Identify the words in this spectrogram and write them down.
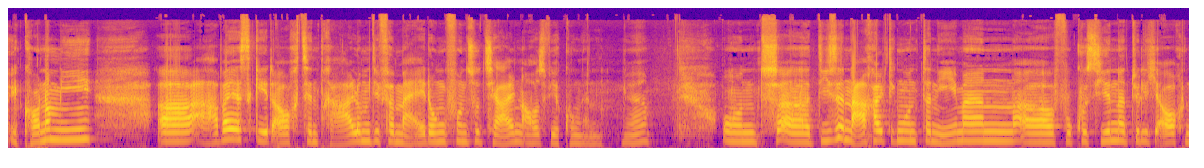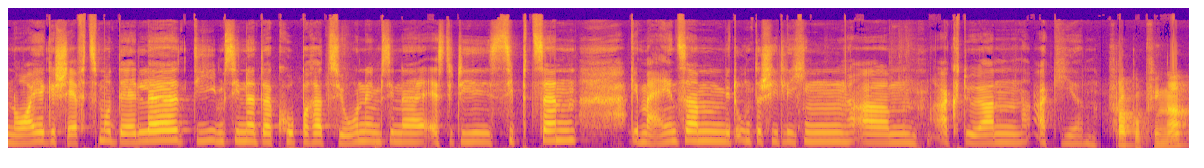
Economy. Äh, aber es geht auch zentral um die Vermeidung von sozialen Auswirkungen. Ja. Und äh, diese nachhaltigen Unternehmen äh, fokussieren natürlich auch neue Geschäftsmodelle, die im Sinne der Kooperation, im Sinne SDG 17 gemeinsam mit unterschiedlichen ähm, Akteuren agieren. Frau Kupfinger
